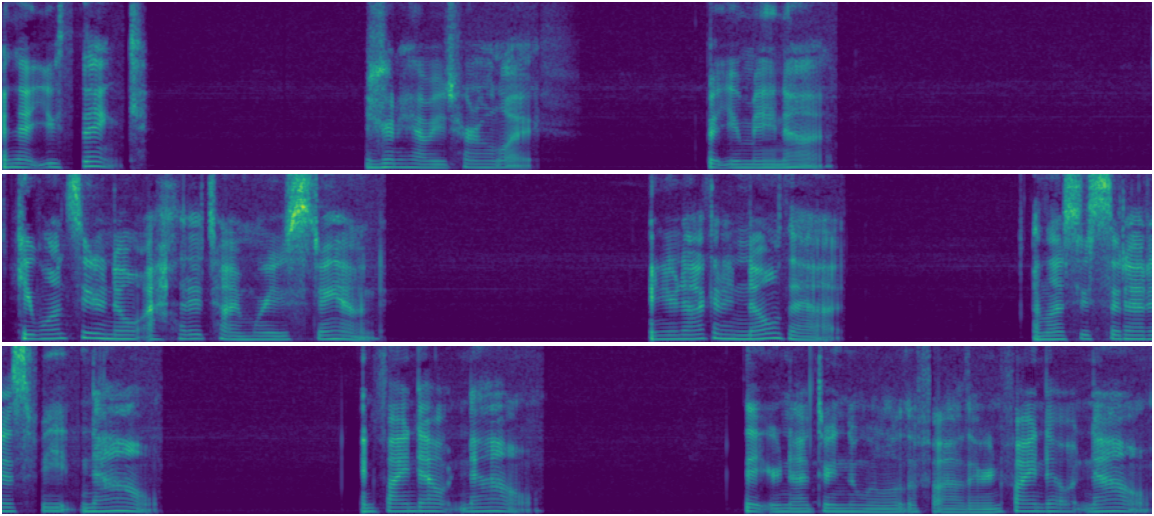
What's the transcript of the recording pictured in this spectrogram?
and that you think you're going to have eternal life, but you may not. He wants you to know ahead of time where you stand. And you're not going to know that unless you sit at his feet now and find out now that you're not doing the will of the Father and find out now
